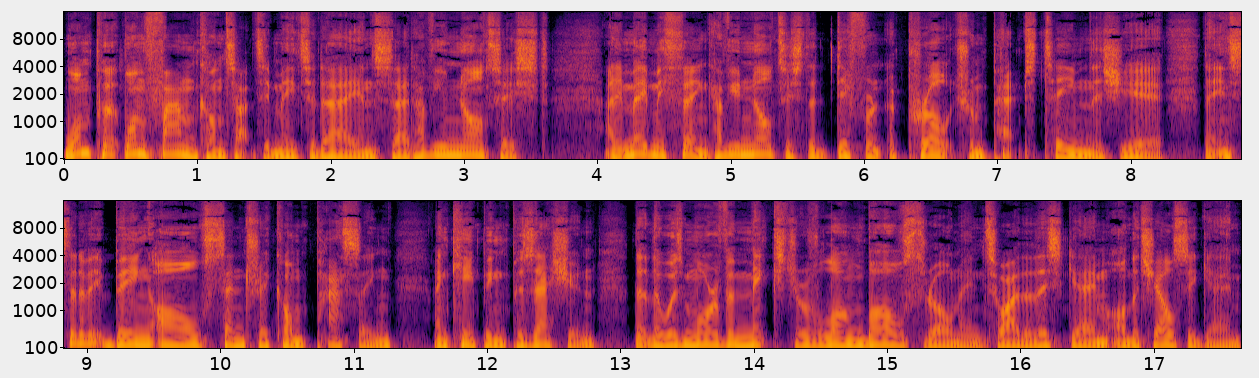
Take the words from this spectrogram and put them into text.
One per, one fan contacted me today and said, "Have you noticed?" And it made me think, have you noticed a different approach from Pep's team this year? That instead of it being all centric on passing and keeping possession, that there was more of a mixture of long balls thrown into either this game or the Chelsea game.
